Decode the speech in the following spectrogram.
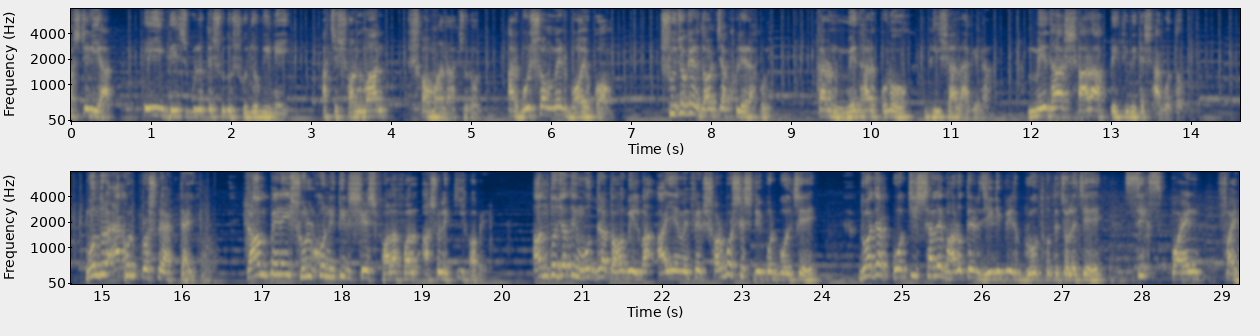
অস্ট্রেলিয়া, এই দেশগুলোতে শুধু সুযোগই নেই। আছে সম্মান, সমান আচরণ আর বৈষম্যের ভয়ও কম। সুযোগের দরজা খুলে রাখুন, কারণ মেধার কোনো ভিসা লাগে না। মেধা সারা পৃথিবীতে স্বাগত। বন্ধুরা, এখন প্রশ্ন একটাই। ট্রাম্পের এই শুল্ক নীতির শেষ ফলাফল আসলে কি হবে? আন্তর্জাতিক মুদ্রা তহবিল বা আইএমএফ এর সর্বশেষ রিপোর্ট বলছে দু হাজার পঁচিশ সালে ভারতের জিডিপির গ্রোথ হতে চলেছে সিক্স পয়েন্ট ফাইভ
